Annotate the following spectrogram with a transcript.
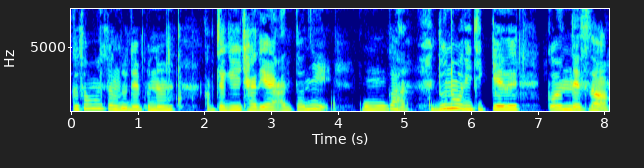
그 선물상 루돌프는 갑자기 자리에 앉더니 뭔가 눈오리 집게를 꺼냈어.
